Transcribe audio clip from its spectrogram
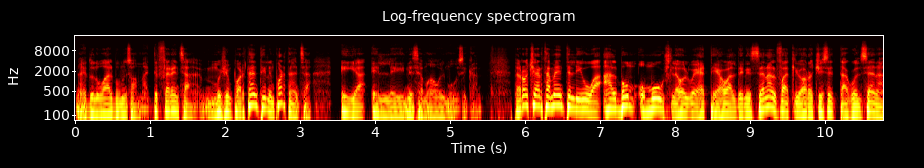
ngħidu l album insomma. Differenza mhux importanti, l-importanza hija illi nisimgħu l-mużika. Però ċertament li huwa album u mhux l-ewwel wieħed tiegħu għal din is-sena l-fatt li joħroġ sitta kull sena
